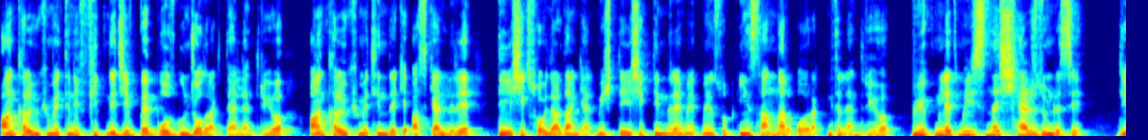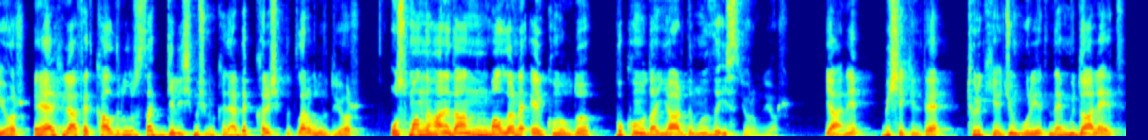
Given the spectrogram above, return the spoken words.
Ankara hükümetini fitneci ve bozguncu olarak değerlendiriyor. Ankara hükümetindeki askerleri değişik soylardan gelmiş, değişik dinlere me- mensup insanlar olarak nitelendiriyor. Büyük Millet Meclisi'nde şer zümresi diyor. Eğer hilafet kaldırılırsa gelişmiş ülkelerde karışıklıklar olur diyor. Osmanlı Hanedanı'nın mallarına el konuldu. Bu konuda yardımınızı istiyorum diyor. Yani bir şekilde Türkiye Cumhuriyeti'ne müdahale et.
